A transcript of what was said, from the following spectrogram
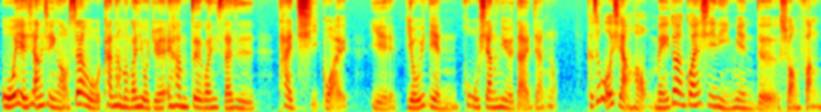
我也相信哦，虽然我看他们关系，我觉得哎，他们这个关系实在是太奇怪。也有一点互相虐待这样哦，可是我想哈，每一段关系里面的双方，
